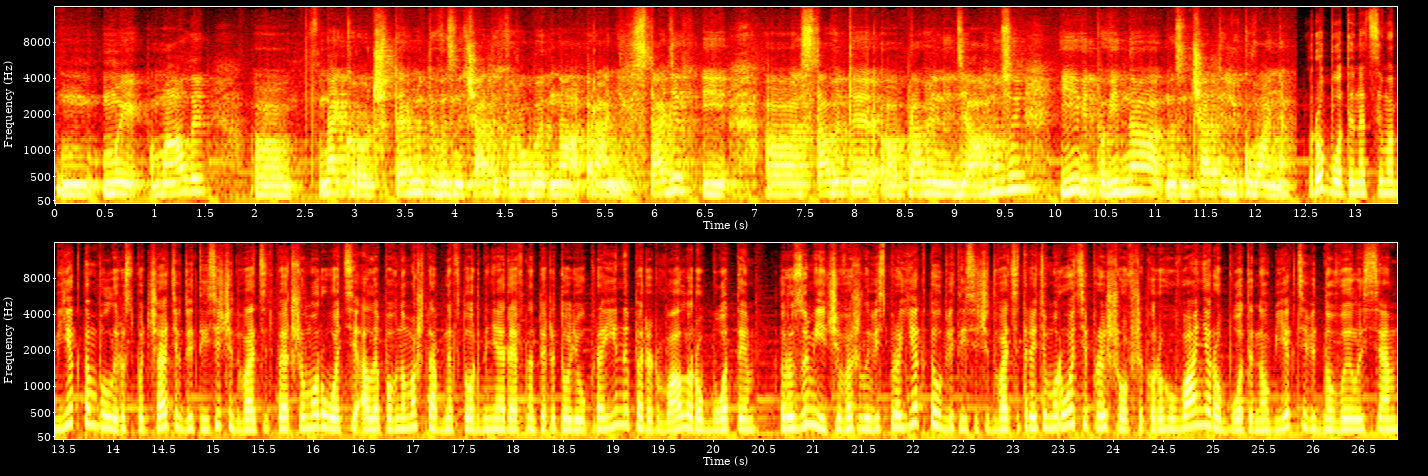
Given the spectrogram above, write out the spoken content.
ми мали е, найкоротші терміни визначати хвороби на ранніх стадіях і е, ставити е, правильні діагнози і відповідно назначати лікування. Роботи над цим об'єктом були розпочаті в 2021 році, але повномасштабне вторгнення РФ на територію України перервало роботи. Розуміючи важливість проєкту, у 2023 році, пройшовши коригування, роботи на об'єкті відновилися.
